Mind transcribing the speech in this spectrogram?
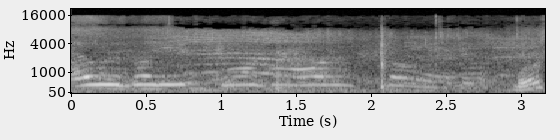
Everybody's going on. What?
